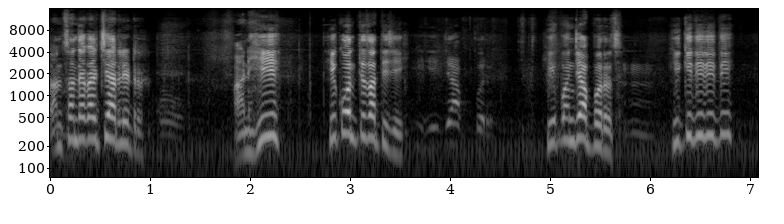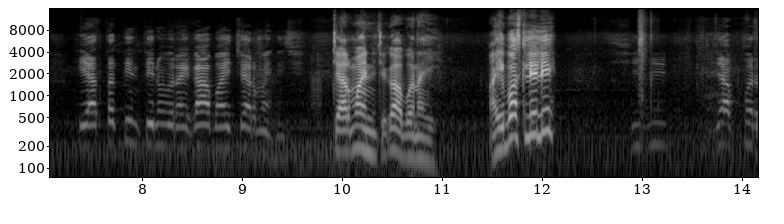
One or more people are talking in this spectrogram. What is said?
आणि संध्याकाळी चार लिटर. हो आणि ही ही कोणत्या जातीची आहे? ही जापर ही पण जाफरच. ही किती देते? ही आता तीन तीन वर आहे गाभ आहे चार महिन्याची. चार महिन्याची गाभण आहे. आई बसलेली? ही जी जापर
